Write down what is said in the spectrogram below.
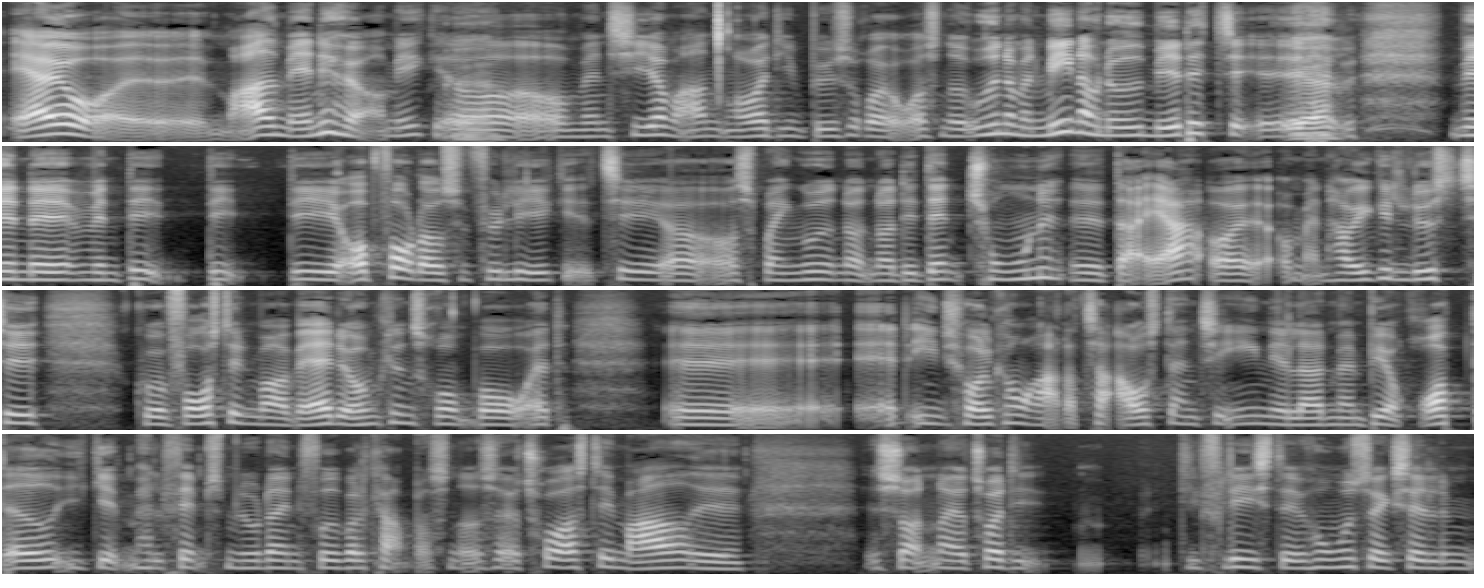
er jo øh, meget mandehørm, ikke? Ja. Og, og man siger meget, at de er en bøsserøv og sådan noget, uden at man mener noget med det. Til, øh, ja. men øh, men det, det, det opfordrer jo selvfølgelig ikke til at, at springe ud, når, når det er den tone, øh, der er, og, og man har jo ikke lyst til, kunne jeg forestille mig, at være i det omklædningsrum, hvor at, øh, at ens holdkammerater tager afstand til en, eller at man bliver råbt ad igennem 90 minutter i en fodboldkamp og sådan noget. Så jeg tror også, det er meget øh, sådan, og jeg tror, de, de fleste homoseksuelle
